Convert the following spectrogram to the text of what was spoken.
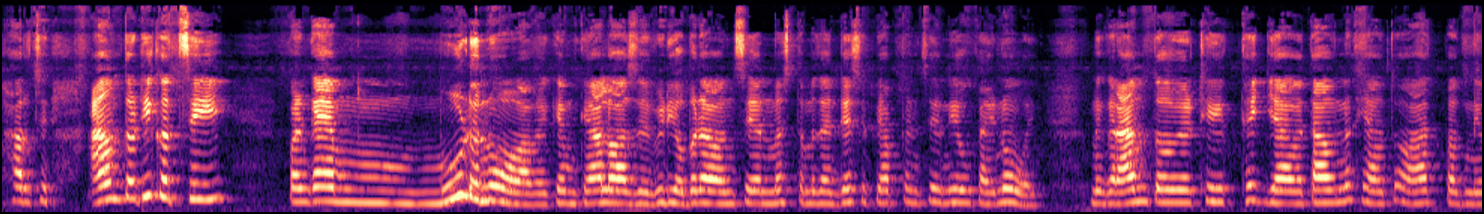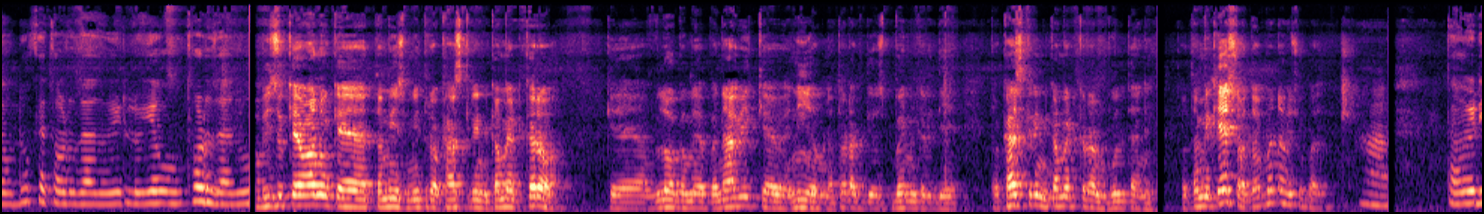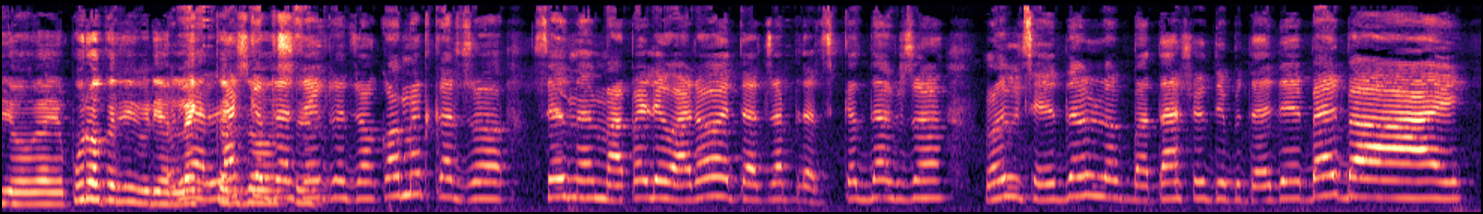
સારું છે. આમ તો ઠીક જ છે પણ કાંઈ એમ મૂડ ન આવે. કેમ કે હાલો આજે વીડિયો બનાવવાનું છે અને મસ્ત મજાની રેસીપી આપવાની છે ને એવું કાંઈ ન હોય. નકર આમ તો હવે ઠીક થઈ ગયા હવે તાવ નથી આવતો હાથ પગ ને એવું દુખે થોડું જાજુ એટલું એવું થોડું જાજુ. બીજું કહેવાનું કે તમે મિત્રો ખાસ કરીને કમેન્ટ કરો કે વ્લોગ અમે બનાવી કે હવે નહીં હમણાં થોડાક દિવસ બંધ કરી દઈએ. તો ખાસ કરીને કમેન્ટ કરવાનું ભૂલતા નહીં. તો તમે કહેશો તો બનાવીશું પાછું. હા. તો વીડિયો હવે અહીંયા પૂરો કરી વીડિયો લાઈક કરજો શેર કરજો કોમેન્ટ કરજો. ચેનલમાં પહેલી વાર હોય તો સબસ્ક્રાઇબ કરી નાખજો. મળ્યું છે દર વ્લોગમાં બતાવશો તે બધાને બાય બાય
